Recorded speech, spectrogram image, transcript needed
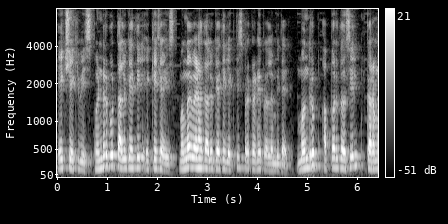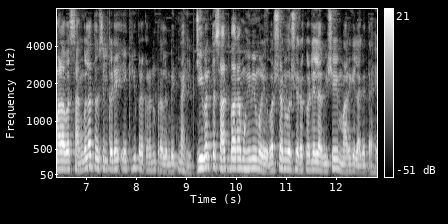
एकशे एकवीस पंढरपूर तालुक्यातील एक्केचाळीस मंगळवेढा तालुक्यातील एकतीस प्रकरणे प्रलंबित आहेत. मंद्रुप अप्पर तहसील करमाळा व सांगोला तहसीलकडे एकही प्रकरण प्रलंबित नाही. जिवंत सातबारा मोहिमेमुळे वर्षानुवर्षे रखडलेला विषय मार्गी लागत आहे.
